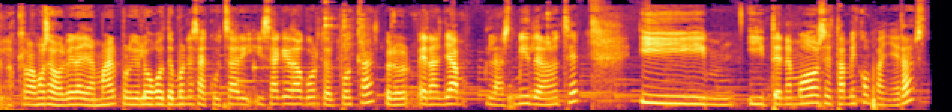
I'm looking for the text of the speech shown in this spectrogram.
a los que vamos a volver a llamar, porque luego te pones a escuchar y, y se ha quedado corto el podcast, pero eran ya las mil de la noche. Y, y tenemos, están mis compañeras.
